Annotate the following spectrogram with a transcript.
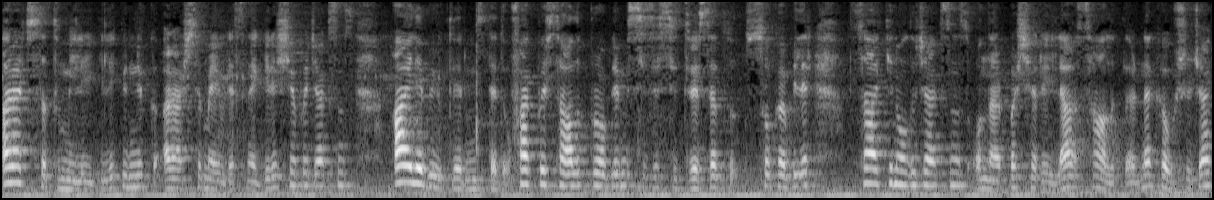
Araç satımı ile ilgili günlük araştırma evresine giriş yapacaksınız. Aile büyüklerimizde de ufak bir sağlık problemi sizi strese sokabilir. Sakin olacaksınız. Onlar başarıyla sağlıklarına kavuşacak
